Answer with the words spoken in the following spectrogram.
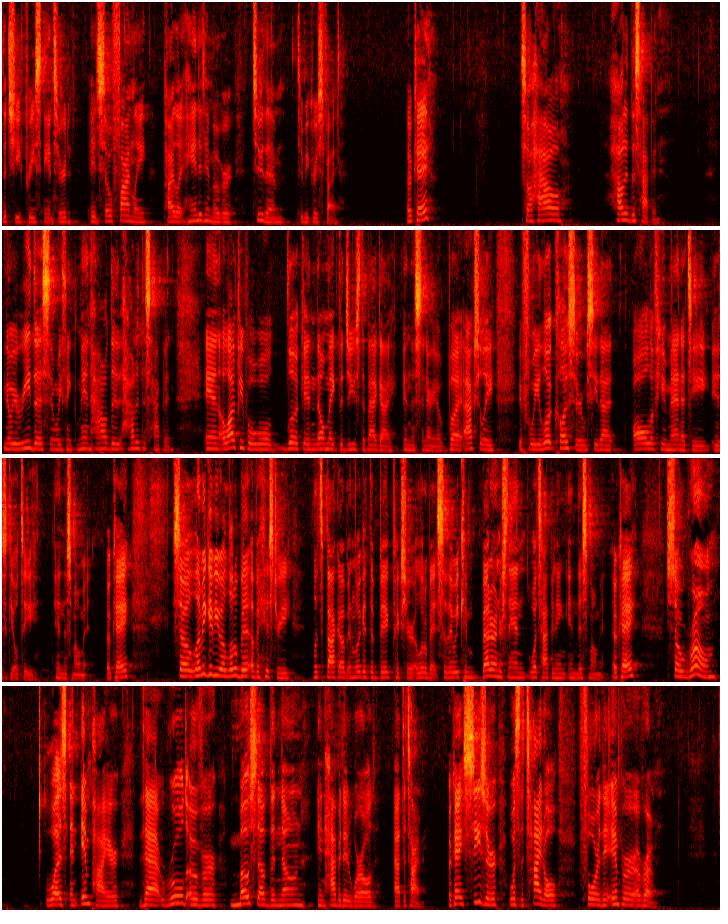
the chief priests answered. And so finally, Pilate handed him over to them to be crucified. Okay? So how how did this happen? You know, we read this and we think, man, how did how did this happen? And a lot of people will look and they'll make the Jews the bad guy in this scenario. But actually, if we look closer, we see that all of humanity is guilty in this moment. Okay? So let me give you a little bit of a history. Let's back up and look at the big picture a little bit so that we can better understand what's happening in this moment. Okay? So Rome was an empire that ruled over most of the known inhabited world at the time. Okay? Caesar was the title for the emperor of Rome.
